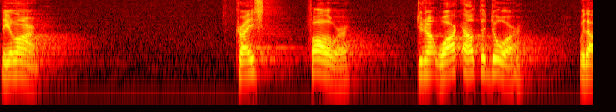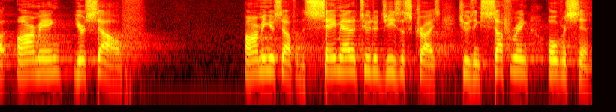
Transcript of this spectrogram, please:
the alarm. Christ follower, do not walk out the door without arming yourself. Arming yourself with the same attitude of Jesus Christ, choosing suffering over sin.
